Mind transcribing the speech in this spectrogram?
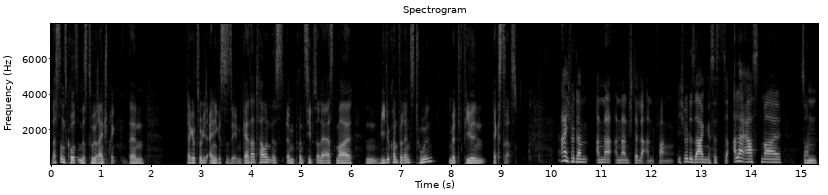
Lasst uns kurz in das Tool reinspringen, denn da gibt es wirklich einiges zu sehen. GatherTown ist im Prinzip zuallererst mal ein Videokonferenz-Tool mit vielen Extras. Ah, ich würde an einer anderen Stelle anfangen. Ich würde sagen, es ist zuallererst mal so ein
